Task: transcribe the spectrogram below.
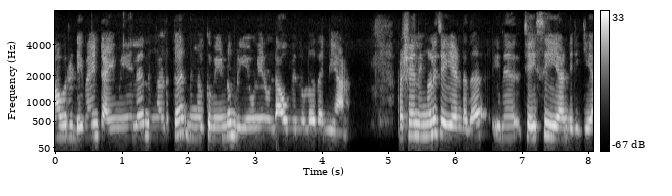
ആ ഒരു ഡിവൈൻ ടൈമിൽ നിങ്ങൾക്ക് നിങ്ങൾക്ക് വീണ്ടും റിയൂണിയൻ ഉണ്ടാവും എന്നുള്ളത് തന്നെയാണ്. പക്ഷെ നിങ്ങൾ ചെയ്യേണ്ടത് ഇത് ചേസ് ചെയ്യാണ്ടിരിക്കുക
